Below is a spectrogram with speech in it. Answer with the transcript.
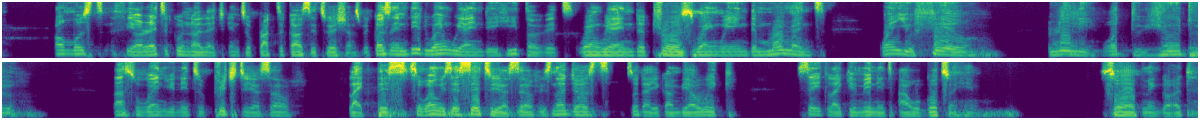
almost theoretical knowledge, into practical situations. Because indeed, when we are in the heat of it, when we are in the throes, when we're in the moment, when you feel, really, what do you do? That's when you need to preach to yourself like this. So when we say say to yourself, it's not just so that you can be awake. Say it like you mean it. I will go to him. So help me God.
